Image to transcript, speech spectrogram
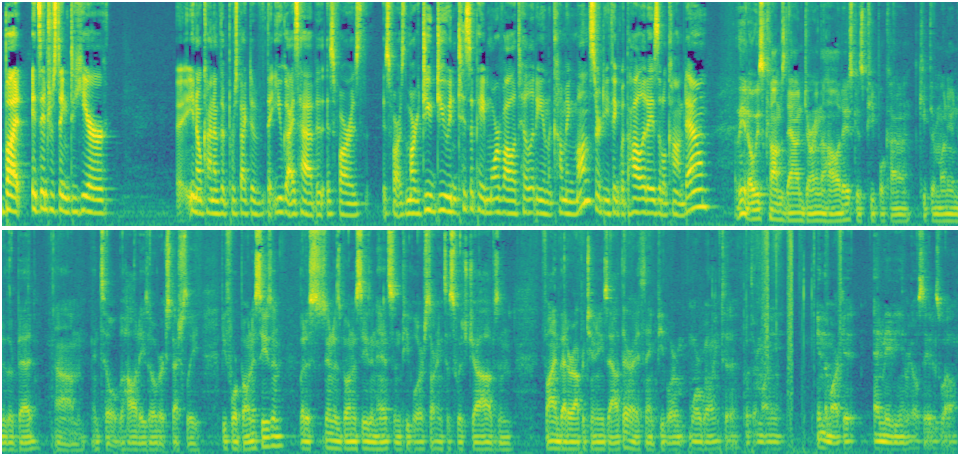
But it's interesting to hear, uh, you know, kind of the perspective that you guys have as far as as far as the market. Do you do you anticipate more volatility in the coming months, or do you think with the holidays it'll calm down? I think it always calms down during the holidays because people kind of keep their money under their bed um, until the holidays over, especially before bonus season. But as soon as bonus season hits and people are starting to switch jobs and find better opportunities out there, I think people are more willing to put their money in the market and maybe in real estate as well.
